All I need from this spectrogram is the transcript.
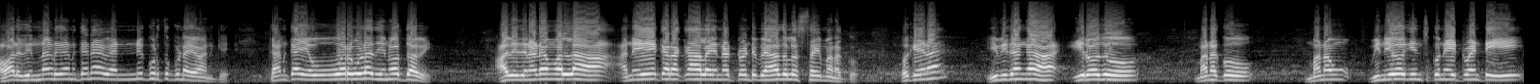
వాడు తిన్నాడు కనుకనే అవన్నీ గుర్తుకున్నాయి వానికి. కనుక ఎవ్వరు కూడా తినొద్దు అవి. అవి తినడం వల్ల అనేక రకాలైనటువంటి వ్యాధులు వస్తాయి మనకు. ఓకేనా? ఈ విధంగా ఈరోజు మనకు మనం వినియోగించుకునేటువంటి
